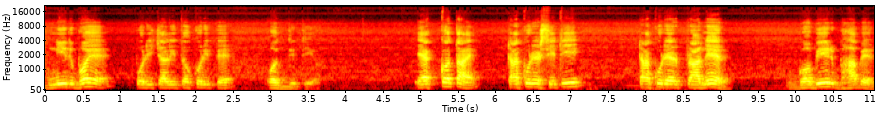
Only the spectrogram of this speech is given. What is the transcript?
নির্ভয়ে পরিচালিত করিতে অদ্বিতীয়। এক কথায়, ঠাকুরের সিটি ঠাকুরের প্রাণের গভীর ভাবের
